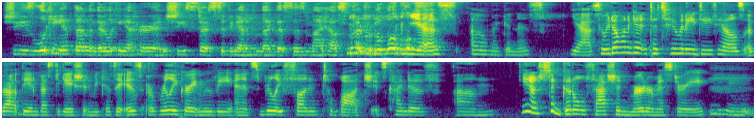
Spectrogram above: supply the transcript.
she's looking at them and they're looking at her and she starts sipping out of a mug that says "My house, my rules." yes. Oh my goodness. Yeah, so we don't want to get into too many details about the investigation because it is a really great movie and it's really fun to watch. It's kind of um you know, just a good old fashioned murder mystery. hmm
